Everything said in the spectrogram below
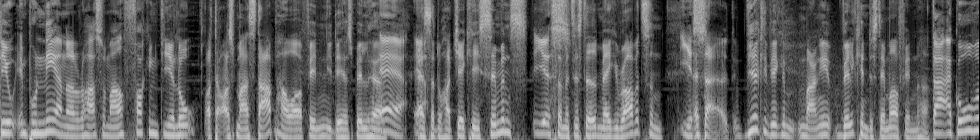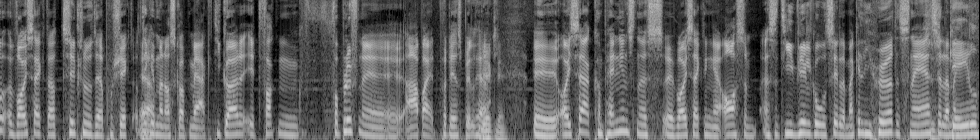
Det er jo imponerende, når du har så meget fucking dialog. Og der er også meget star power at finde i det her spil her. Ja, ja, ja. Altså, du har J.K. Simmons, yes. som er til stede, Maggie Robertson. yes. Altså, der er virkelig, virkelig mange velkendte stemmer at finde her. Der er gode voice actor tilknyttet det her projekt, og det Ja. kan man også godt mærke. De gør det et fucking forbløffende øh, arbejde på det her spil her. Virkelig. Øh, og især companionsnes øh, voice acting er awesome. Altså, de er virkelig gode til, at man kan lige høre det snage, synes, at man Gale,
